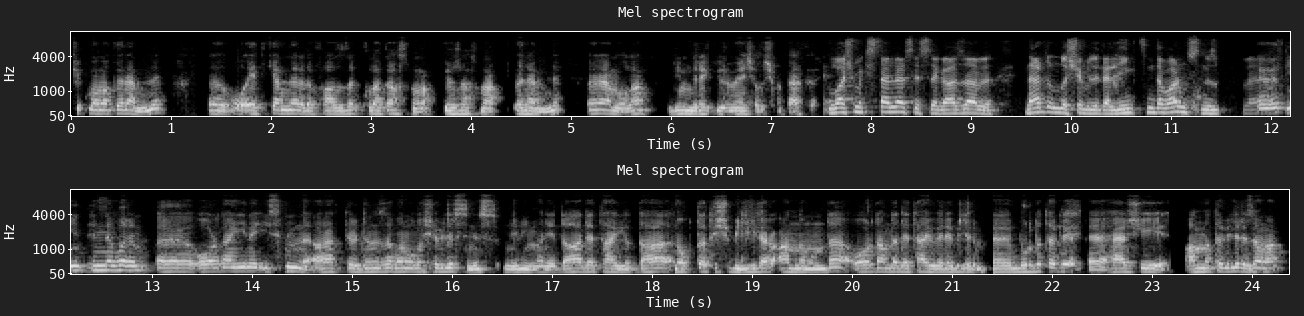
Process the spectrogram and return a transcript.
çıkmamak önemli. Ee, O etkenlere de fazla kulak asmamak, göz asmak önemli. Önemli olan dimdirek yürümeye çalışmak arkadaşlar. Ulaşmak isterlerse size Gazi abi nereden ulaşabilirler? LinkedIn'de var mısınız? Evet LinkedIn'de varım. Ee, oradan yine ismimle arattırdığınızda bana ulaşabilirsiniz. Ne bileyim hani daha detaylı, daha nokta atışı bilgiler anlamında oradan da detay verebilirim. Ee, burada tabii e, her şeyi anlatabiliriz ama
